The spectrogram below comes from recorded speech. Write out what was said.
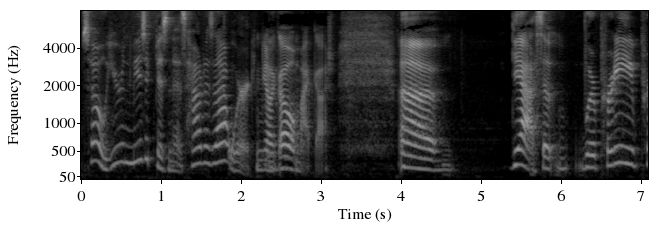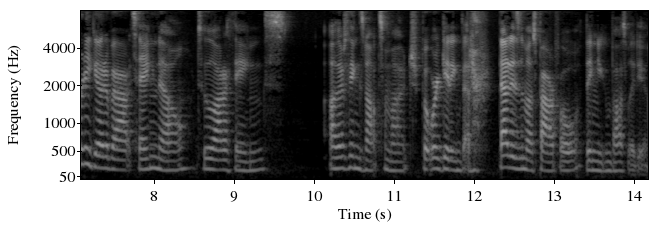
so you're in the music business. How does that work? And you're like, mm-hmm. oh my gosh. Um, yeah, so we're pretty pretty good about saying no to a lot of things. Other things not so much, but we're getting better. That is the most powerful thing you can possibly do.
